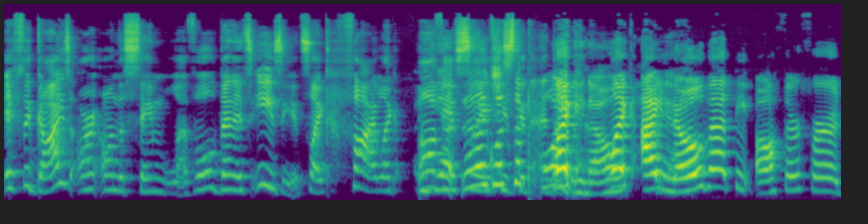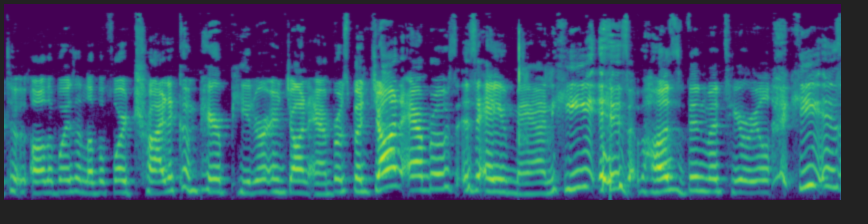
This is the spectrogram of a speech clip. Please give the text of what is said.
if the guys aren't on the same level, then it's easy. It's like fine, like Yeah, obviously like, what's she's the gonna end point, like you know? like I Yeah. know that the author for to all the boys I love before tried to compare Peter and John Ambrose, but John Ambrose is a man. He is husband material. He is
